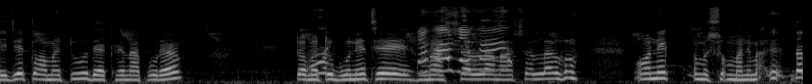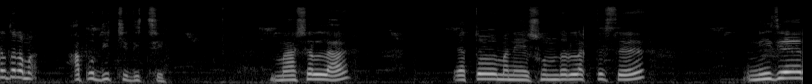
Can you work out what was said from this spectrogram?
এই যে টমেটো দেখেন আপুরা। টমেটো বুনেছে মাশাল্লাহ মাশাল্লাহ। অনেক মানে দাঁড়া মা- আপু দিচ্ছি দিচ্ছি। মাশাল্লাহ, এত মানে সুন্দর লাগতেছে। নিজের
